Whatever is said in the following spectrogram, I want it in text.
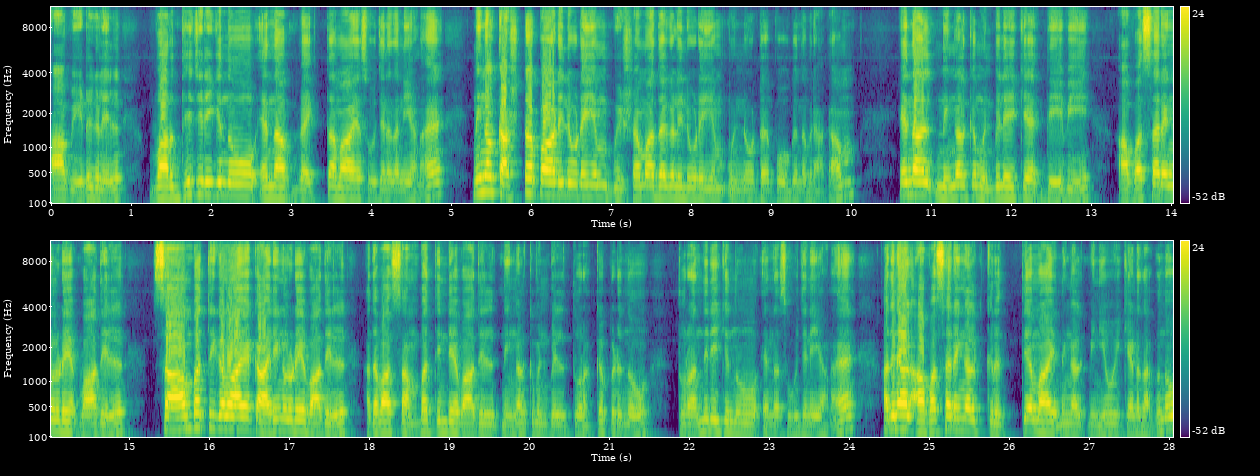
ആ വീടുകളിൽ വർദ്ധിച്ചിരിക്കുന്നു എന്ന വ്യക്തമായ സൂചന തന്നെയാണ്. നിങ്ങൾ കഷ്ടപ്പാടിലൂടെയും വിഷമതകളിലൂടെയും മുന്നോട്ട് പോകുന്നവരാകാം. എന്നാൽ നിങ്ങൾക്ക് മുൻപിലേക്ക് ദേവി അവസരങ്ങളുടെ വാതിൽ സാമ്പത്തികമായ കാര്യങ്ങളുടെ വാതിൽ അഥവാ സമ്പത്തിന്റെ വാതിൽ നിങ്ങൾക്ക് മുൻപിൽ തുറക്കപ്പെടുന്നു തുറന്നിരിക്കുന്നു എന്ന സൂചനയാണ്. അതിനാൽ അവസരങ്ങൾ കൃത്യമായി നിങ്ങൾ വിനിയോഗിക്കേണ്ടതാകുന്നു.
